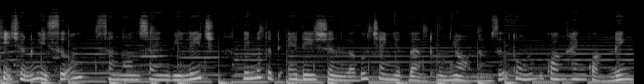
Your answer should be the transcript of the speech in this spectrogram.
Thị trấn nghỉ dưỡng Sun Onsen Village Limited Edition là bức tranh Nhật Bản thu nhỏ nằm giữa thung lũng Quang Hanh Quảng Ninh,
